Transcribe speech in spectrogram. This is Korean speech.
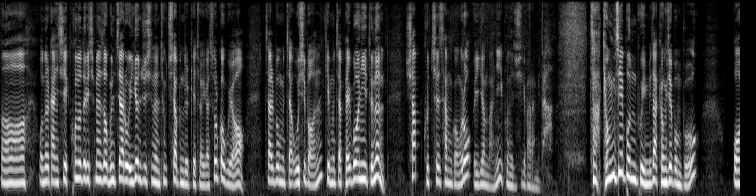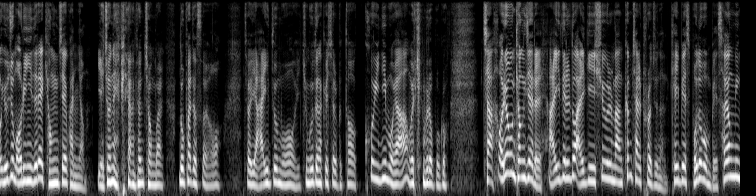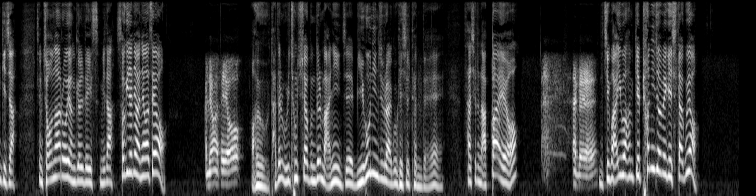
어, 오늘 간식 코너 들이시면서 문자로 의견 주시는 청취자분들께 저희가 쏠 거고요. 짧은 문자 50원, 긴 문자 100원이 드는 샵 9730으로 의견 많이 보내주시기 바랍니다. 자, 경제본부입니다. 경제본부. 어, 요즘 어린이들의 경제관념 예전에 비하면 정말 높아졌어요. 저희 아이도 뭐 중고등학교 시절부터 코인이 뭐야? 뭐 이렇게 물어보고. 자, 어려운 경제를 아이들도 알기 쉬울 만큼 잘 풀어주는 KBS 보도본부의 서영민 기자. 지금 전화로 연결돼 있습니다. 서 기자님 안녕하세요. 안녕하세요. 아유, 다들 우리 청취자분들 많이 이제 미혼인 줄 알고 계실 텐데 사실은 아빠예요. 네. 지금 아이와 함께 편의점에 계시다고요?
